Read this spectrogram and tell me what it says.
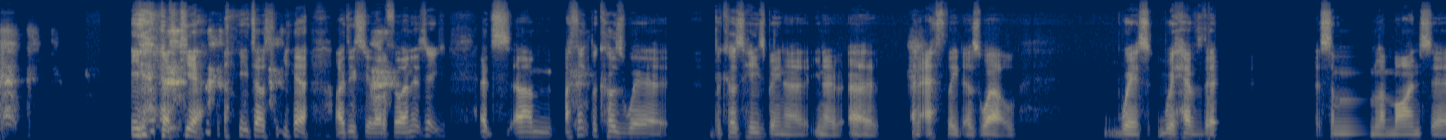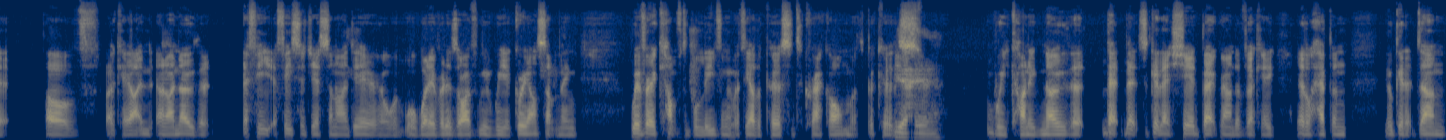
Yeah, yeah, he does. Yeah, I do see a lot of Phil, and it's it's. Um, I think because we're because he's been a you know a, an athlete as well. We we have that similar mindset of okay, and I know that if he if he suggests an idea or, or whatever it is, or we, we agree on something, we're very comfortable leaving it with the other person to crack on with because yeah, yeah. we kind of know that that that's get that shared background of okay, it'll happen, you'll get it done.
